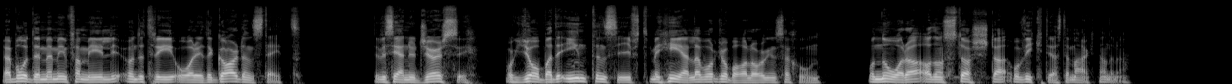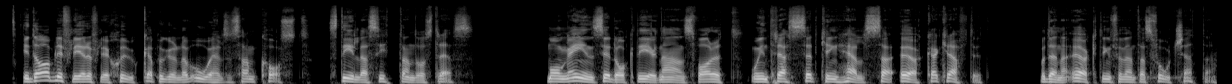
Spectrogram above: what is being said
Jag bodde med min familj under tre år i The Garden State, det vill säga New Jersey, och jobbade intensivt med hela vår globala organisation och några av de största och viktigaste marknaderna. Idag blir fler och fler sjuka på grund av ohälsosam kost, stillasittande och stress. Många inser dock det egna ansvaret och intresset kring hälsa ökar kraftigt och denna ökning förväntas fortsätta.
